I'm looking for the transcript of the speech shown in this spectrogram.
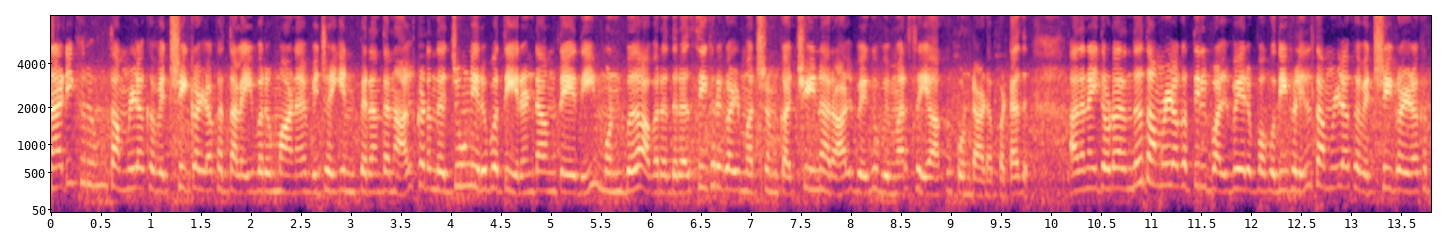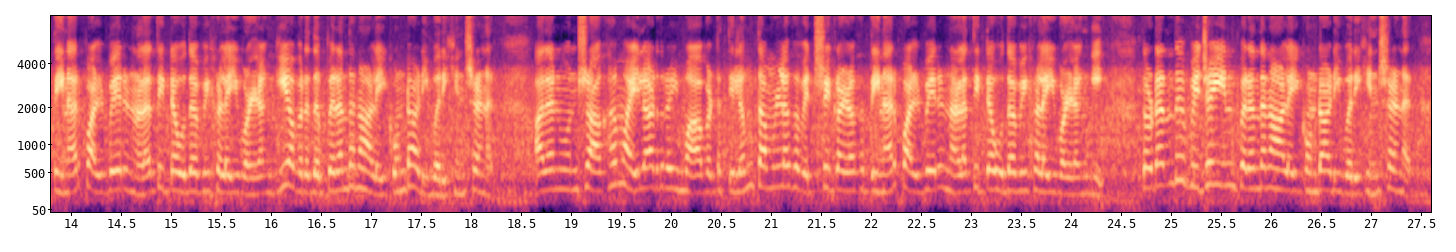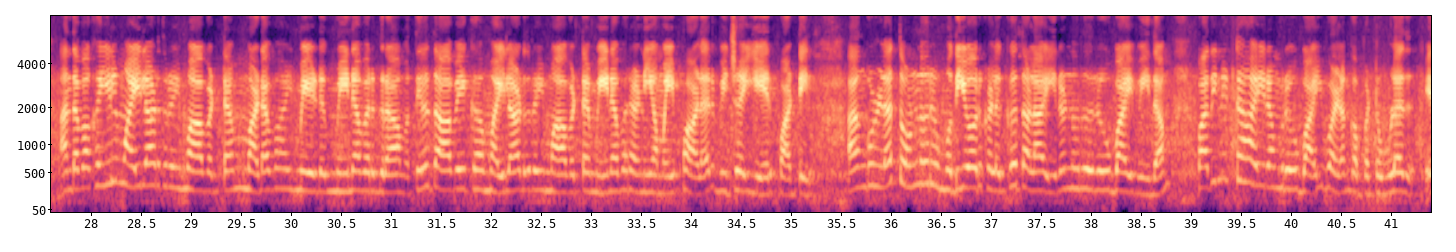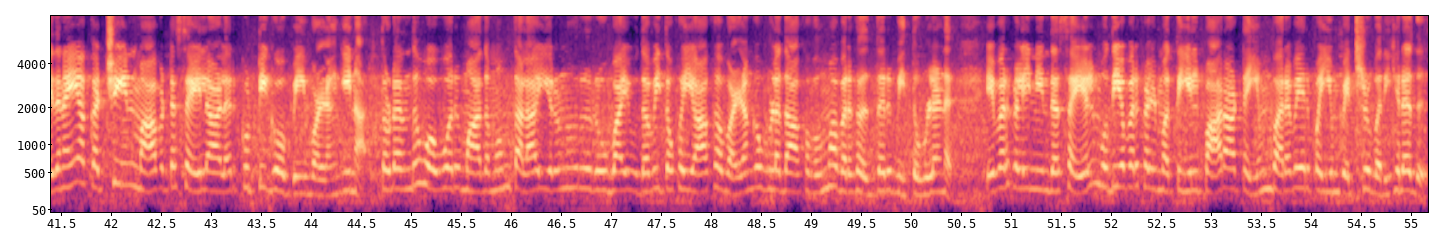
நடிகரும் தமிழக வெற்றி கழக தலைவருமான விஜயின் பிறந்த நாள் கடந்த ஜூன் இருபத்தி இரண்டாம் தேதி முன்பு அவரது ரசிகர்கள் மற்றும் கட்சியினரால் வெகு விமர்சையாக கொண்டாடப்பட்டது. அதனைத் தொடர்ந்து தமிழகத்தில் பல்வேறு பகுதிகளில் தமிழக வெற்றி கழகத்தினர் பல்வேறு நலத்திட்ட உதவிகளை வழங்கி அவரது பிறந்த நாளை கொண்டாடி வருகின்றனர். அதன் ஒன்றாக மயிலாடுதுறை மாவட்டத்திலும் தமிழக வெற்றி கழகத்தினர் பல்வேறு நலத்திட்ட உதவிகளை வழங்கி தொடர்ந்து விஜயின் பிறந்த நாளை கொண்டாடி வருகின்றனர். அந்த வகையில் மயிலாடுதுறை மாவட்டம் மடவாய்மேடு மீனவர் கிராமத்தில் தாவேக மயிலாடுதுறை மாவட்ட மீனவர் அணி அமைப்பாளர் விஜய் ஏற்பாட்டில். அங்குள்ள தொண்ணூறு முதியோர்களுக்கு தலா இருநூறு ரூபாய் வீதம் பதினெட்டு ஆயிரம் ரூபாய் வழங்கப்பட்டுள்ளது. இதனை அக்கட்சியின் மாவட்ட செயலாளர் குட்டி கோபி வழங்கினார். தொடர்ந்து ஒவ்வொரு மாதமும் தலா இருநூறு ரூபாய் உதவித்தொகையாக வழங்க உள்ளதாகவும் அவர்கள் தெரிவித்துள்ளனர். இவர்களின் இந்த செயல் முதியவர்கள் மத்தியில் பாராட்டையும் வரவேற்பையும் பெற்று வருகிறது.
